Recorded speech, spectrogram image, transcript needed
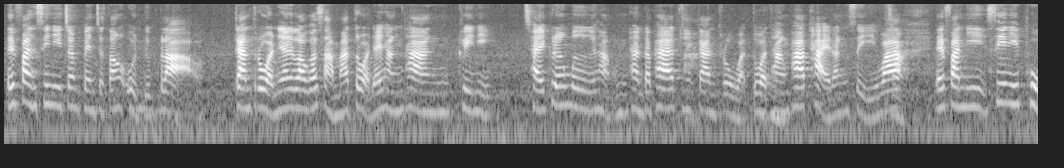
ไอ้ฟันซี่นี้จำเป็นจะต้องอุดหรือเปล่า การตรวจเนี่ยเราก็สามารถตรวจได้ทั้งทางคลินิก ใช้เครื่องมือทางทันตแพทย์ในการตรวจตรวจทางภาพถ่ายรังสีว่าค่ะไอ้ฟันนี้ซี่นี้ผุ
